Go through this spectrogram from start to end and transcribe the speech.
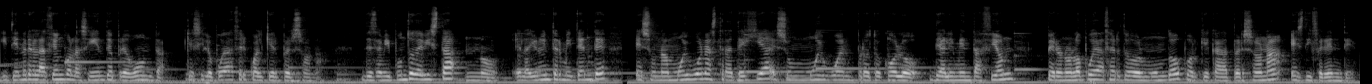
Y tiene relación con la siguiente pregunta, que si lo puede hacer cualquier persona. Desde mi punto de vista, no. El ayuno intermitente es una muy buena estrategia, es un muy buen protocolo de alimentación, pero no lo puede hacer todo el mundo porque cada persona es diferente.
